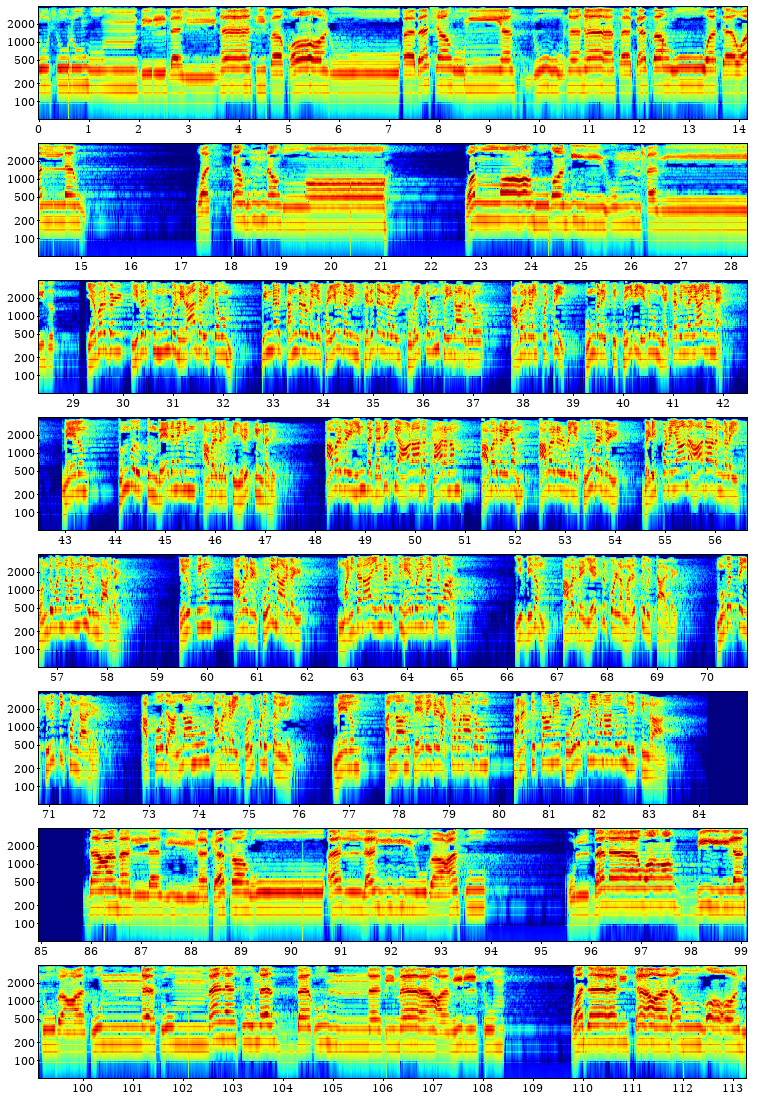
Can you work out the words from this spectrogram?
رُسُلُهُم بِالْبَيِّنَاتِ فَقَالُوا أَبَشَرٌ يَهْدُونَنَا فَكَفَرُوا وَتَوَلَّوْا وَاسْتَغْنَى اللَّهُ وَاللَّهُ غَنِيٌّ حَمِيدٌ எவர்கள் இதற்கு முன்பு நிராகரிக்கவும் பின்னர் தங்களுடைய செயல்களின் கெடுதல்களை சுவைக்கவும் செய்தார்களோ அவர்களைப் பற்றி உங்களுக்கு செய்தி எதுவும் எட்டவில்லையா என்ன மேலும் துன்புறுத்தும் வேதனையும் அவர்களுக்கு இருக்கின்றது அவர்கள் இந்த கதிக்கு ஆளாக காரணம் அவர்களிடம் அவர்களுடைய தூதர்கள் வெளிப்படையான ஆதாரங்களை கொண்டு வந்த வண்ணம் இருந்தார்கள். இருப்பினும் அவர்கள் கூறினார்கள் மனிதனா எங்களுக்கு நேர்வழி காட்டுவார். இவ்விதம் அவர்கள் ஏற்றுக்கொள்ள மறுத்து விட்டார்கள். முகத்தை திருப்பிக் கொண்டார்கள். அப்போது அல்லாஹுவும் அவர்களை பொருட்படுத்தவில்லை. மேலும் அல்லாஹு தேவைகள் அற்றவனாகவும் தனக்குத்தானே புகழுக்குரியவனாகவும் இருக்கின்றான் زعم الذين كفروا أن لن يبعثوا قل بلى وربي لتبعثن ثم لتنبؤن بما عملتم وَذَلِكَ عَلَى اللَّهِ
